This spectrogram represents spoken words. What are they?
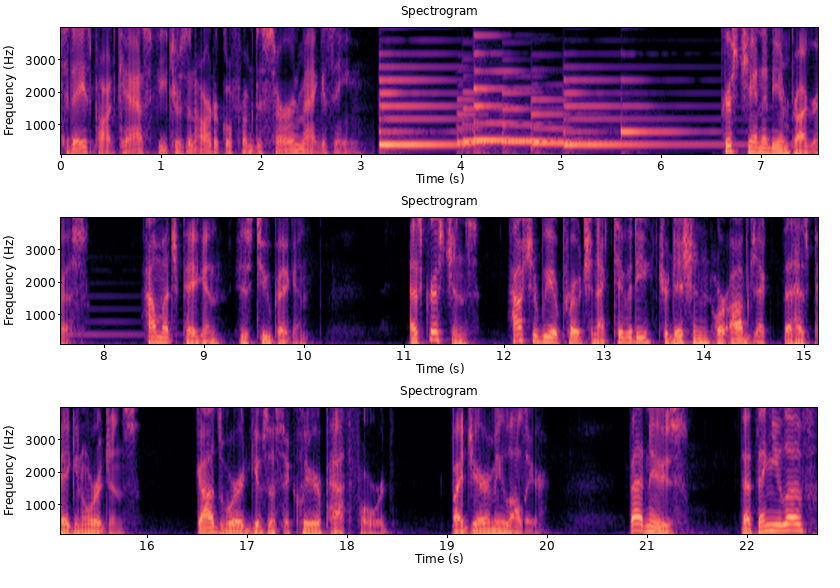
Today's podcast features an article from Discern Magazine. Christianity in Progress How much pagan is too pagan? As Christians, how should we approach an activity, tradition, or object that has pagan origins? God's Word gives us a clear path forward. By Jeremy Lallier. Bad news. That thing you love,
